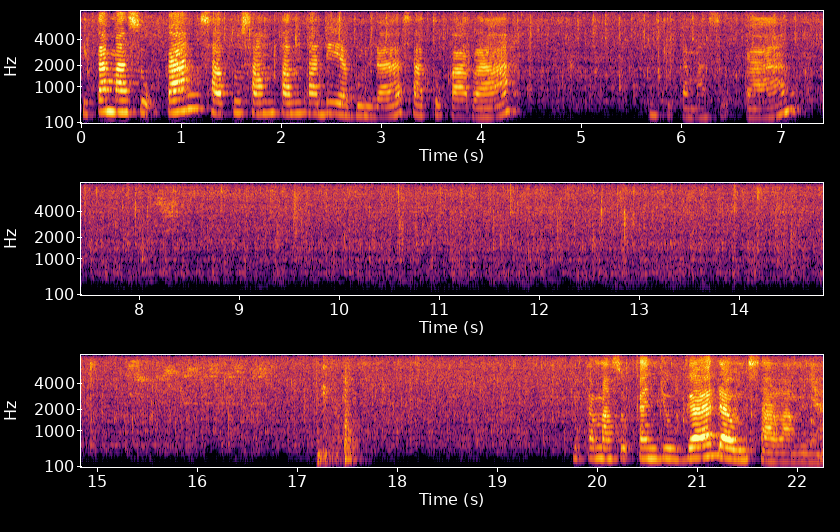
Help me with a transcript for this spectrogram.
kita masukkan satu santan tadi ya bunda. Satu kara. Kita masukkan kita masukkan juga daun salamnya.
